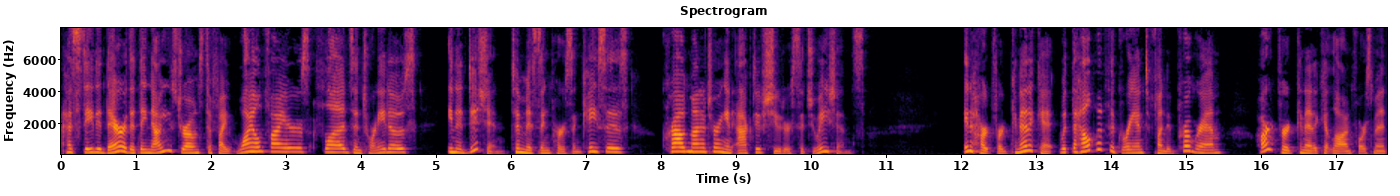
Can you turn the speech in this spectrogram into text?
has stated there that they now use drones to fight wildfires, floods, and tornadoes, in addition to missing person cases, crowd monitoring, and active shooter situations. In Hartford, Connecticut, with the help of the grant funded program, Hartford, Connecticut law enforcement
